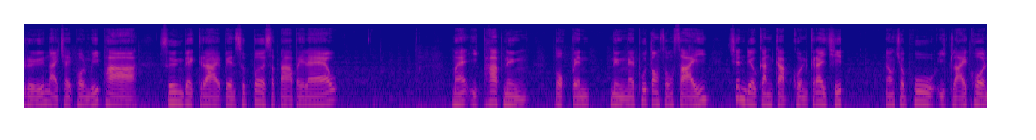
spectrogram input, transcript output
หรือนายชัยพลวิภา ซึ่งได้กลายเป็นซูเปอร์สตาร์ไปแล้ว แม้อีกภาพหนึ่งตกเป็นหนึ่งในผู้ต้องสงสัย เช่นเดียวกันกับคนใกล้ชิด น้องชมพู่อีกหลายคน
